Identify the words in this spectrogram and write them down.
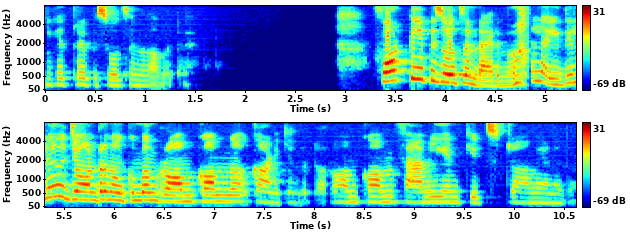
എനിക്ക് എത്ര എപ്പിസോഡ്സ് ഉണ്ട് നോക്കട്ടെ ഫോർട്ടി എപ്പിസോഡ്സ് ഉണ്ടായിരുന്നു. അല്ല ഇതിൽ ജോൺറ നോക്കുമ്പം റോം കോം എന്ന് കാണിക്കുന്നുണ്ട് കേട്ടോ rom com family and kids ഡ്രാമയാണിത്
